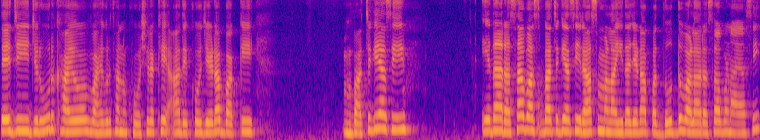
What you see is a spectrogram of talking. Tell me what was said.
ਤੇ ਜੀ ਜਰੂਰ ਖਾਇਓ, ਵਾਹਿਗੁਰੂ ਤੁਹਾਨੂੰ ਖੁਸ਼ ਰੱਖੇ। ਆ ਦੇਖੋ ਜਿਹੜਾ ਬਾਕੀ ਬਚ ਗਿਆ ਸੀ, ਇਹਦਾ ਰਸਾ ਬਸ ਬਚ ਗਿਆ ਸੀ। ਰਸ ਮਲਾਈ ਦਾ ਜਿਹੜਾ ਆਪਾਂ ਦੁੱਧ ਵਾਲਾ ਰਸਾ ਬਣਾਇਆ ਸੀ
